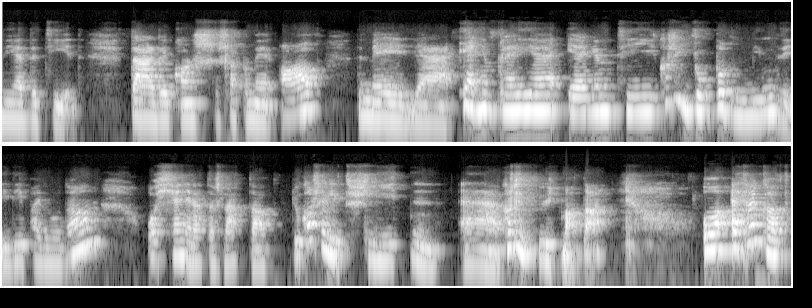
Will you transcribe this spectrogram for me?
nedetid. Der du kanskje slapper mer av. Det er mer eh, egenpleie, egentid. Kanskje jobber du mindre i de periodene og kjenner rett og slett at du kanskje er litt sliten, eh, kanskje litt utmatta. Og jeg tenker at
